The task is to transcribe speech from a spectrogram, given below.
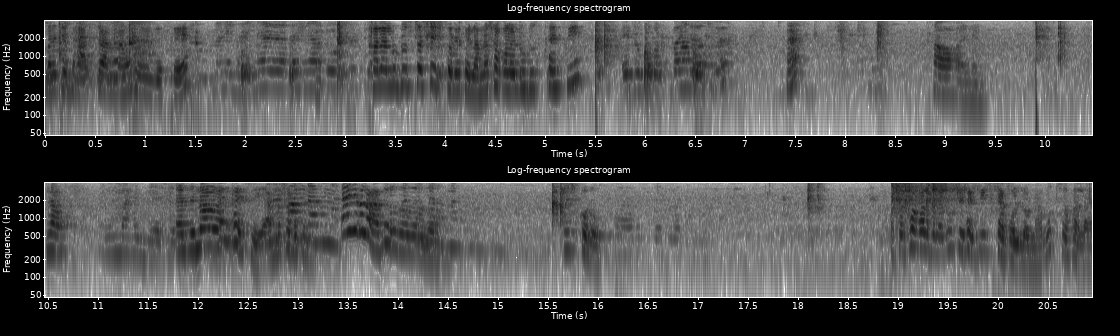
মানে যে ভাত রান্নাও হয়ে গেছে। খালা লুডুসটা শেষ করে ফেলাম না সকালে লুডুস খাইছি। আছে। হ্যাঁ? খাওয়া হয় নাই। না নাও খাইছি। আমরা শেষ করো। তো সকালবেলা ইচ্ছা করল না, বুঝছ খালা?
